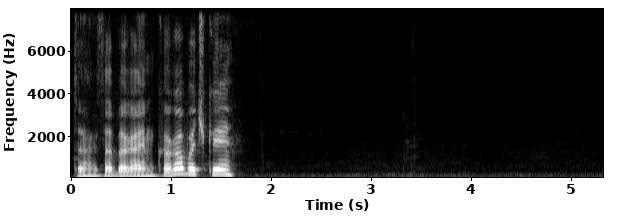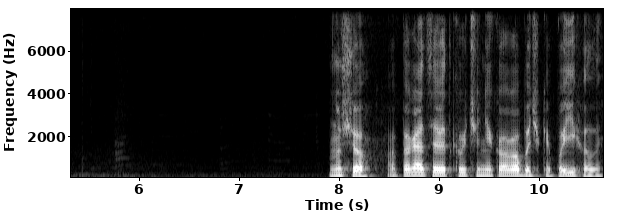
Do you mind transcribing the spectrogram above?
Так, забираємо коробочки. Ну що, операція відкручені коробочки, поїхали.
